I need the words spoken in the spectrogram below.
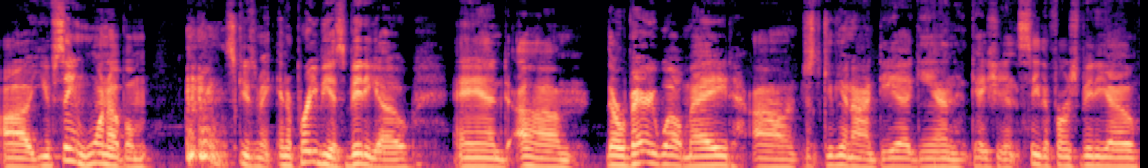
Uh, you've seen one of them, excuse me, in a previous video. And um, they're very well made. Uh, just to give you an idea again, in case you didn't see the first video.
